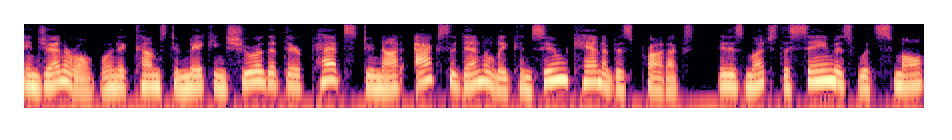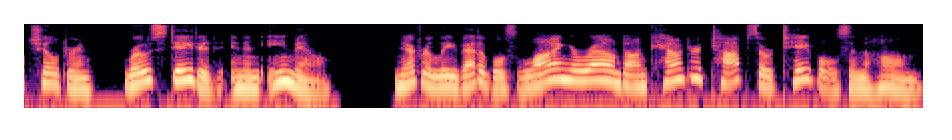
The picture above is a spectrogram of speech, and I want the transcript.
In general, when it comes to making sure that their pets do not accidentally consume cannabis products, it is much the same as with small children, Rose stated in an email. Never leave edibles lying around on countertops or tables in the home.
